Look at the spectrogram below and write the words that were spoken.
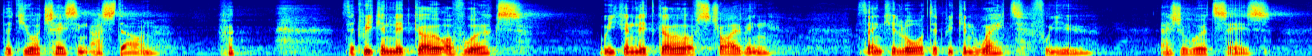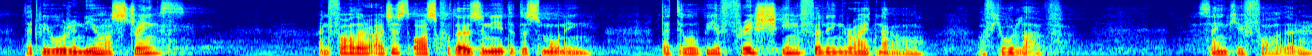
that you are chasing us down, that we can let go of works, we can let go of striving. Thank you, Lord, that we can wait for you, as your word says that we will renew our strength. And Father, I just ask for those who need it this morning that there will be a fresh infilling right now of your love. Thank you, Father.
